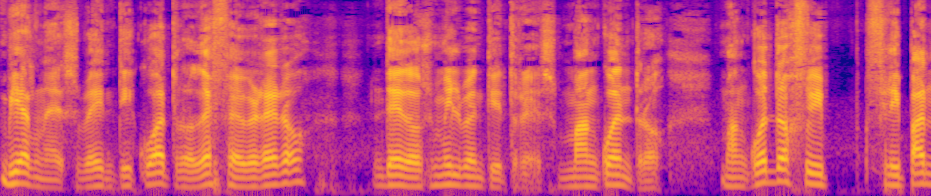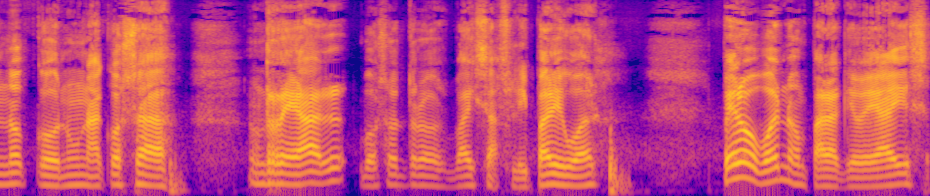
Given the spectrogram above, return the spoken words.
Viernes 24 de febrero de 2023. Me encuentro, me encuentro flip- flipando con una cosa real. Vosotros vais a flipar igual. Pero bueno, para que veáis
